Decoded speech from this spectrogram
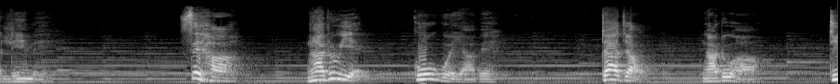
အလင်းပဲစစ်ဟာငါတို့ရဲ့ကိုးကွယ်ရာပဲဒါကြောင့်ငါတို့ဟာဒီ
